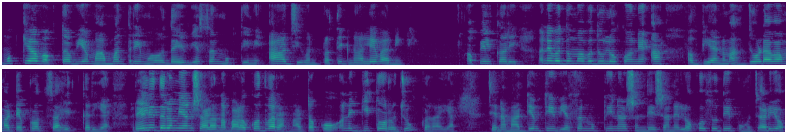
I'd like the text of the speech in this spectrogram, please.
મુખ્ય વક્તવ્યમાં મંત્રી મહોદયે વ્યસન મુક્તિની આ જીવન પ્રતિજ્ઞા લેવાની અપીલ કરી અને વધુમાં વધુ લોકોને આ અભિયાનમાં જોડાવા માટે પ્રોત્સાહિત કર્યા. રેલી દરમિયાન શાળાના બાળકો દ્વારા નાટકો અને ગીતો રજૂ કરાયા, જેના માધ્યમથી વ્યસન મુક્તિના સંદેશાને લોકો સુધી પહોંચાડ્યો.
